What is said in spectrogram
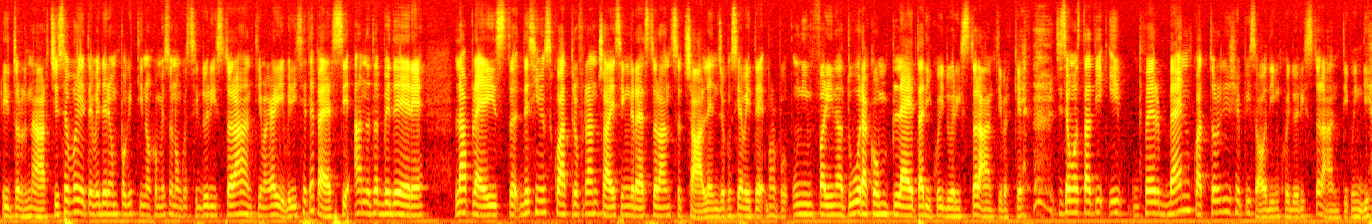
ritornarci. Se volete vedere un pochettino come sono questi due ristoranti, magari ve li siete persi, andate a vedere la playlist The Sims 4 Franchising Restaurants Challenge Così avete proprio un'infarinatura completa di quei due ristoranti Perché ci siamo stati per ben 14 episodi in quei due ristoranti Quindi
